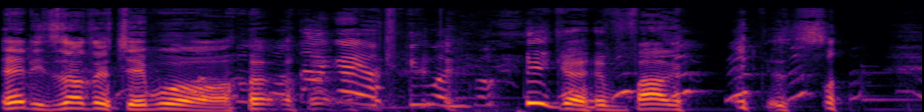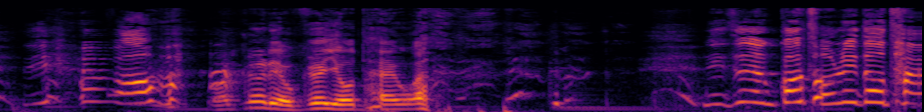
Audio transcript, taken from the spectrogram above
哎，你知道这个节目哦？我大概有听闻过。一个很棒，一个瘦。你把我们王哥柳哥游台湾。你这个光头绿豆汤。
